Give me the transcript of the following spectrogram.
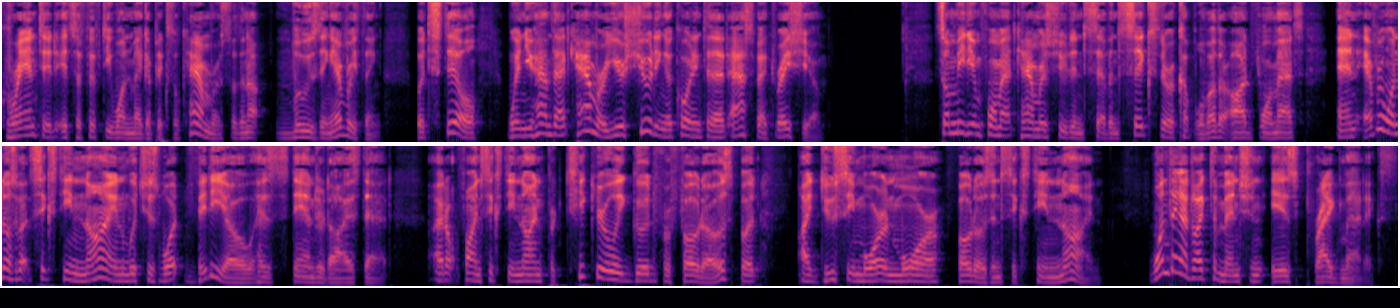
Granted, it's a 51 megapixel camera, so they're not losing everything. But still, when you have that camera, you're shooting according to that aspect ratio. Some medium format cameras shoot in 7.6. There are a couple of other odd formats. And everyone knows about 16.9, which is what video has standardized at. I don't find 16.9 particularly good for photos, but I do see more and more photos in 16.9. One thing I'd like to mention is pragmatics.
